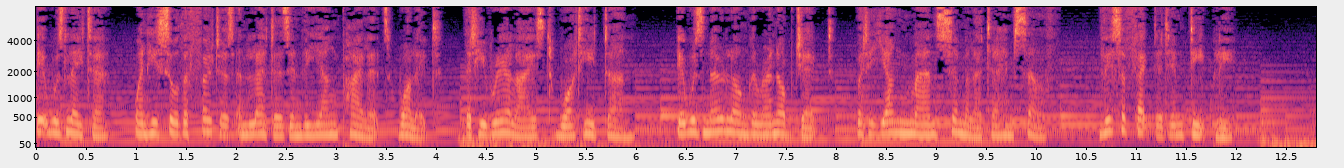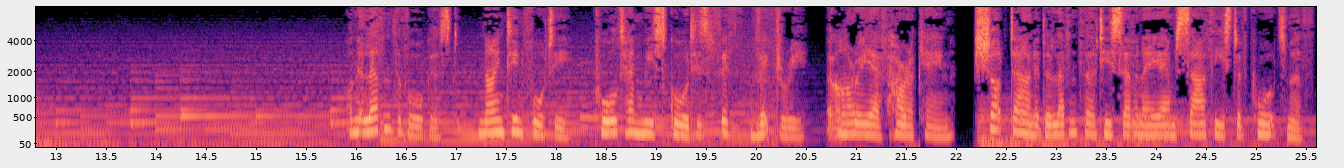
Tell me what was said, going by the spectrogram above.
It was later, when he saw the photos and letters in the young pilot's wallet, that he realized what he'd done. It was no longer an object, but a young man similar to himself. This affected him deeply, On 11th of August, 1940, Paul Temme scored his fifth victory, a RAF Hurricane, shot down at 11.37 am southeast of Portsmouth,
